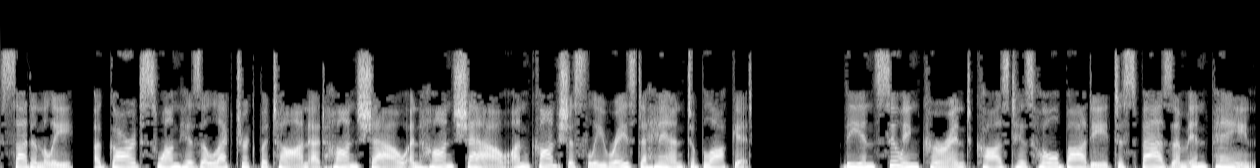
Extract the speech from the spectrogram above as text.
Suddenly, a guard swung his electric baton at Han Xiao and Han Xiao unconsciously raised a hand to block it. The ensuing current caused his whole body to spasm in pain.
